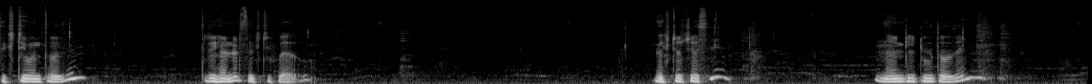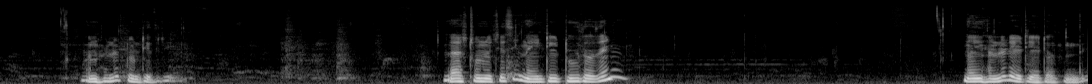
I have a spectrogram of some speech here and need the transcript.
sixty one thousand three hundred sixty five. Next వచ్చేసి ninety two thousand one hundred twenty three. Last one వచ్చేసి ninety two thousand nine hundred eighty eight అవుతుంది.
